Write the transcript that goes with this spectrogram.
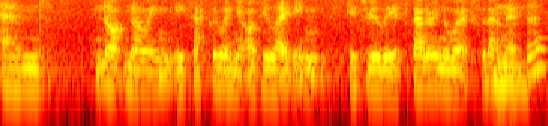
and not knowing exactly when you're ovulating is really a spanner in the works for that method.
